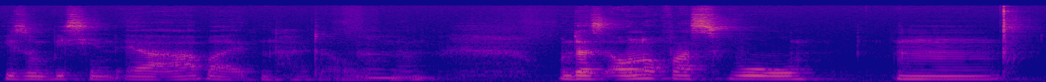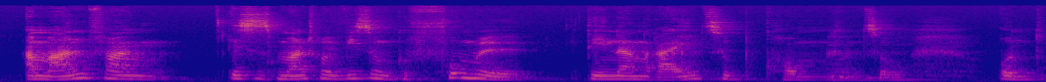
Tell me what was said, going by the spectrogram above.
wie so ein bisschen erarbeiten halt auch. Mhm. Ne? Und das ist auch noch was, wo mh, am Anfang ist es manchmal wie so ein Gefummel, den dann reinzubekommen und so. Und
